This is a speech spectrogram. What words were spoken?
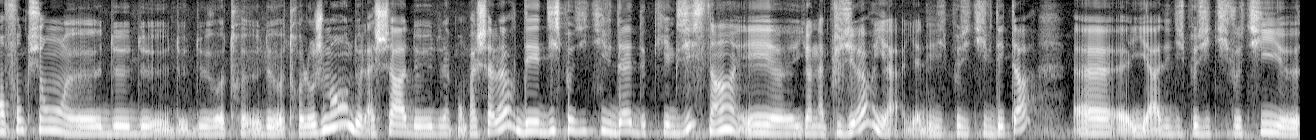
en fonction de, de, votre, logement, de l'achat de, la pompe à chaleur, des dispositifs d'aide qui existent, hein, et il y en a plusieurs. Il y a, des dispositifs d'État. Euh, il y a des dispositifs aussi euh,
